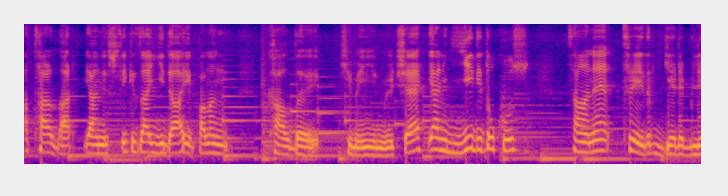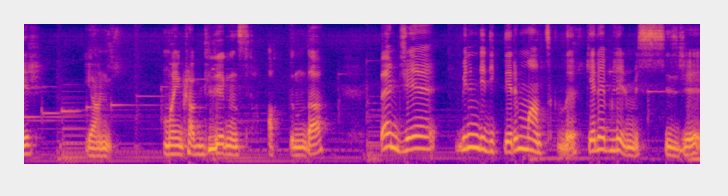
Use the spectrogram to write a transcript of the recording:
atarlar. Yani 8 ay 7 ay falan kaldı 2023'e. Yani 7-9 tane trailer gelebilir. Yani Minecraft Legends hakkında. Bence benim dediklerim mantıklı. Gelebilir mi sizce?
